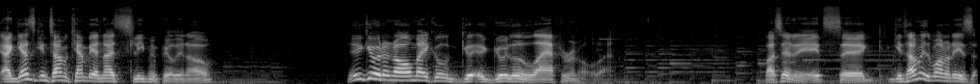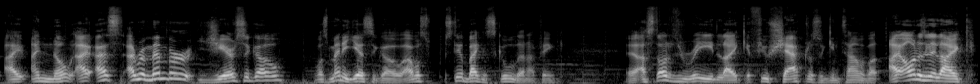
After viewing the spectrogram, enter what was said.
I guess Gintama can be a nice sleeping pill, you know. You're good and all, make a good, a good little laughter and all that. But seriously, it's uh, Gintama is one of these. I I know. I, I I remember years ago. It was many years ago. I was still back in school then. I think. Uh, I started to read like a few chapters of Gintama, but I honestly like.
